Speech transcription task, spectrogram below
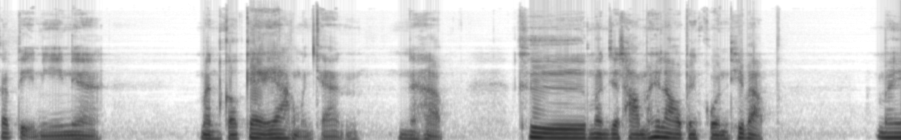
คตินี้เนี่ยมันก็แก้ยากเหมือนกันนะครับ คือมันจะทำให้เราเป็นคนที่แบบ ไม่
